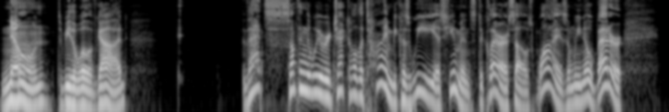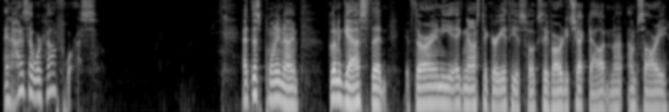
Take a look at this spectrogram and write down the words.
known to be the will of God that's something that we reject all the time because we as humans declare ourselves wise and we know better. And how does that work out for us? At this point, I'm going to guess that if there are any agnostic or atheist folks, they've already checked out, and I'm sorry.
